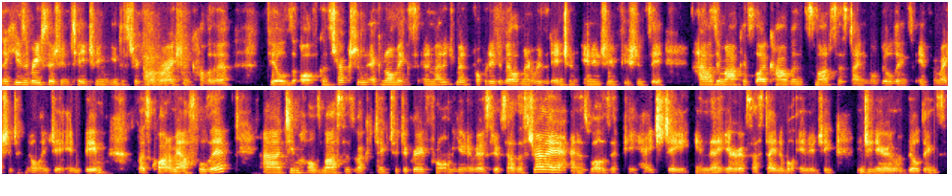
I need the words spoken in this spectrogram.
So his research and teaching industry collaboration cover the fields of construction, economics and management, property development, residential, energy efficiency, housing markets, low carbon, smart sustainable buildings, information technology and BIM. That's quite a mouthful there. Uh, Tim holds Masters of Architecture degree from University of South Australia and as well as a PhD in the area of sustainable energy engineering of buildings.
